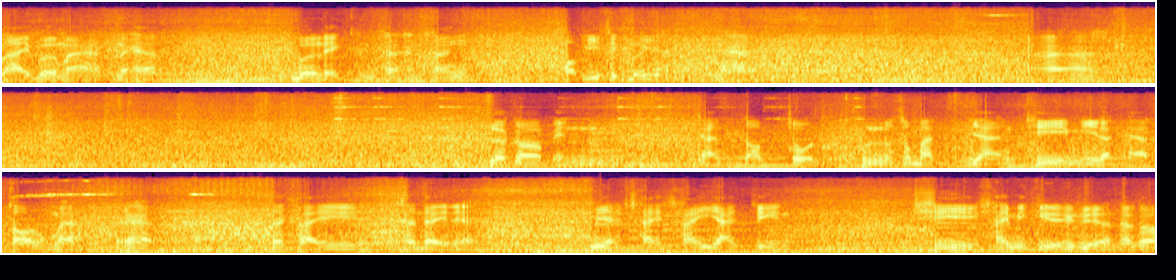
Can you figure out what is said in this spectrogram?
หลายเบอร์มากนะครับ เบอร์เล็กถึงทั้งขอบ 20 เบอร์ใหญ่นะครับ อ่า แล้วก็เป็นการตอบโจทย์คุณสมบัติยางที่มีราคาซ้อลงมานะครับถ้าใครท่านใดเนี่ยไม่อยากใช้ใช้ยางจีน ที่ใช้ไม่กี่เดือนแล้วก็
